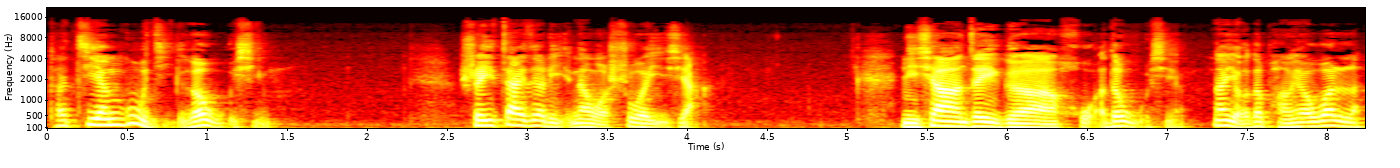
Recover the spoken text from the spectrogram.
它兼顾几个五行，所以在这里呢，我说一下，你像这个火的五行，那有的朋友问了，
